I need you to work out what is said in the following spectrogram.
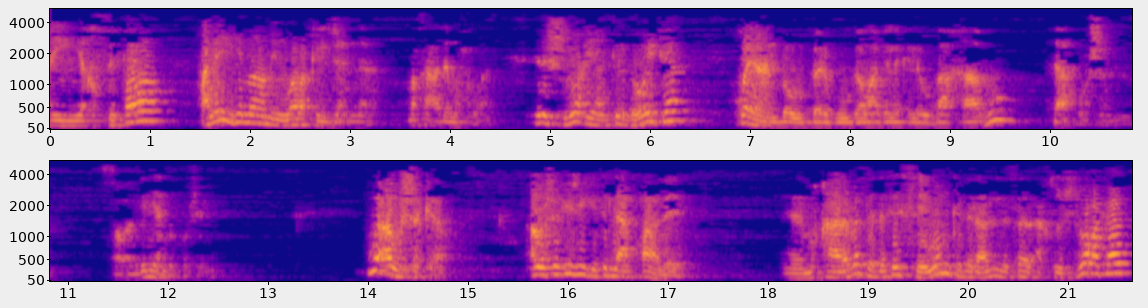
أن يخصفا عليهما من ورق الجنة. مصعد محوى من الشروع ينكر بويك خۆیان بەو بەربوو گەڵاگەلەکە لەو باخابوو داپۆشن سەڵگەریان بپۆشن و ئەو شەکیژێکی تر لە ئەفعالێ مقاربة دفي سيوم كدلال لسر أخذ شروعك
